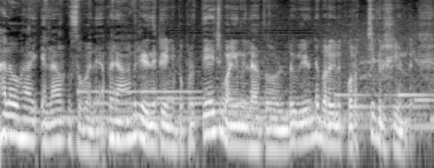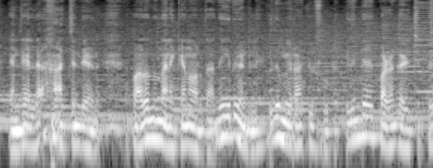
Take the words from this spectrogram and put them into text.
ഹലോ ഹായ് എല്ലാവർക്കും സുഖമല്ലേ? അപ്പോൾ രാവിലെ എഴുന്നേറ്റ് കഴിഞ്ഞപ്പോൾ പ്രത്യേകിച്ച് പണിയൊന്നും ഇല്ലാത്തതുകൊണ്ട് വീടിന്റെ പുറകിൽ കുറച്ച് കൃഷിയുണ്ട്. എന്റെ അല്ല അച്ഛന്റെയാണ്. അപ്പോൾ അതൊന്നും നനയ്ക്കാന്ന് ഓർത്താൽ അതേ ഇത് കണ്ടില്ലേ? ഇത് മിറാക്കിൾ ഫ്രൂട്ട്. ഇതിന്റെ പഴം കഴിച്ചിട്ട്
